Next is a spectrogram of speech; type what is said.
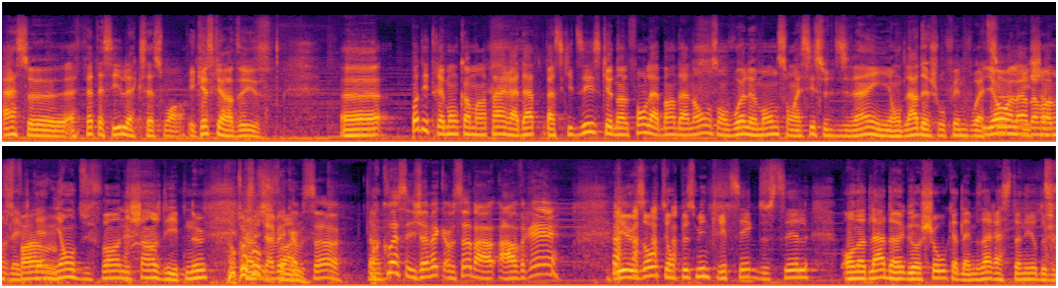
à se à fait essayer l'accessoire. Et qu'est-ce qu'ils en disent? Euh, pas des très bons commentaires à date parce qu'ils disent que dans le fond la bande annonce on voit le monde sont assis sur le divan et ils ont de l'air de chauffer une voiture Ils ont l'air d'avoir changent du fun. ils ont du fun ils changent des pneus Toujours jamais comme ça. Pourquoi c'est jamais comme ça dans- en vrai? et eux autres ils ont plus mis une critique du style on a de l'air d'un gars chaud qui a de la misère à se tenir debout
